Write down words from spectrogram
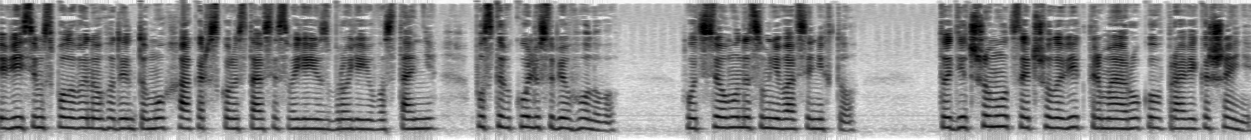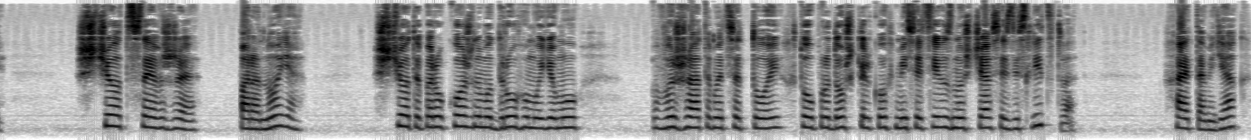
Вісім з половиною годин тому хакер скористався своєю зброєю востаннє, пустив кулю собі в голову. У цьому не сумнівався ніхто. Тоді чому цей чоловік тримає руку в правій кишені? Що це вже параноя? Що тепер у кожному другому йому вижатиметься той, хто упродовж кількох місяців знущався зі слідства? Хай там як,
